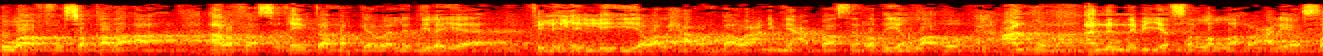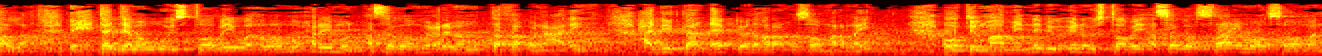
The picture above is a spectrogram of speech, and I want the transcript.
kuwaa fursaqada ah ama faasiqiinta markaa waa la dilayaa. Fi lxilli iyo walxaramba wacan ibni cabbaasin radia allahu canhuma ana الnabiya sala allahu calayh wasalam ixtajama wuu istoobay wahuwa muxrimun asagoo muxrima muttafaqun calayh xadiidkan qayb ka mida horaan u marnay. Oo tilmaamay nebigu inuu istoobay asagoo saa'im oo sooman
